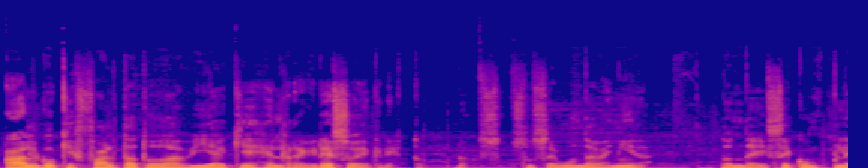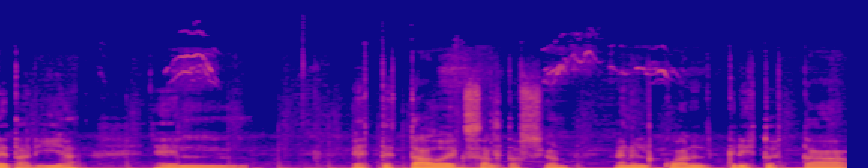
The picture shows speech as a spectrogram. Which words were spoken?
algo que falta todavía, que es el regreso de Cristo, su segunda venida, donde ahí se completaría el, este estado de exaltación en el cual Cristo está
